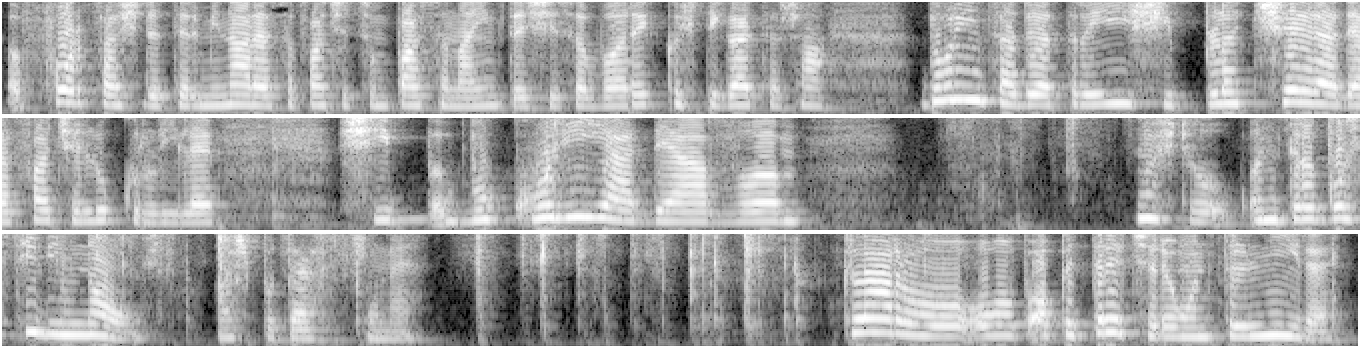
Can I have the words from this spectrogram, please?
forța și determinarea să faceți un pas înainte și să vă recâștigați așa dorința de a trăi și plăcerea de a face lucrurile și bucuria de a vă, nu știu, îndrăgosti din nou, aș putea spune clar o, o, o petrecere, o întâlnire.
